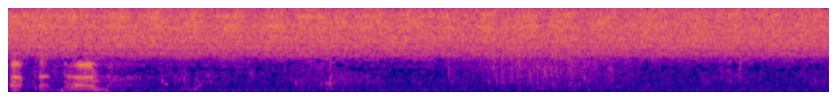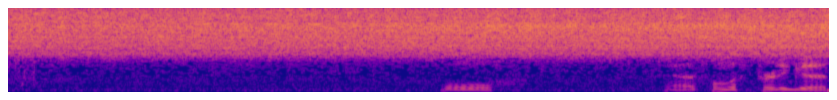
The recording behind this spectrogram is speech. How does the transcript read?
That time. Oh, yeah, this one was pretty good.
